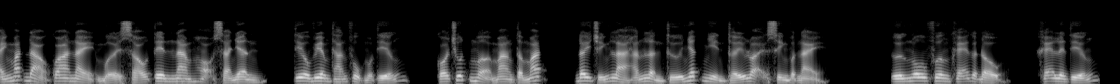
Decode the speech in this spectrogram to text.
Ánh mắt đảo qua này 16 tên nam họ xà nhân, tiêu viêm thán phục một tiếng, có chút mở mang tầm mắt, đây chính là hắn lần thứ nhất nhìn thấy loại sinh vật này. Ừ ngô phương khẽ gật đầu, khẽ lên tiếng.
